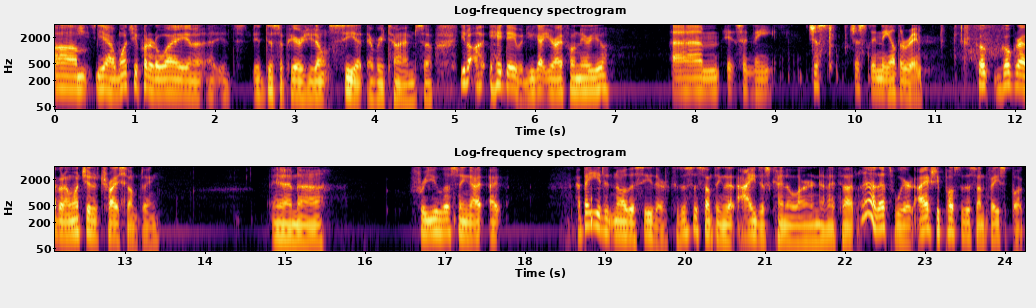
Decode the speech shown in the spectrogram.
Um, yeah, once you put it away and uh, it's it disappears, you don't see it every time. So, you know, uh, hey David, you got your iPhone near you? Um, it's in the just just in the other room. Go go grab it. I want you to try something. And uh, for you listening, I, I I bet you didn't know this either because this is something that I just kind of learned, and I thought, yeah, that's weird. I actually posted this on Facebook.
